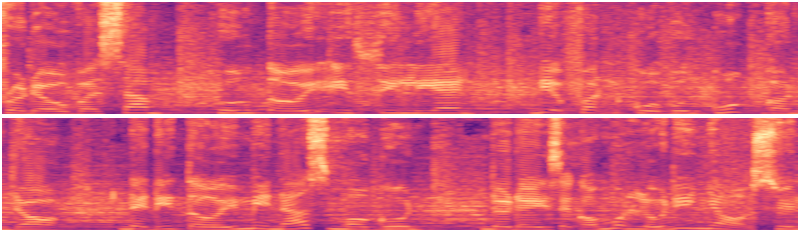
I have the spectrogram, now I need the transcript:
Frodo và Sam hướng tới Ithilien, địa phận của vương quốc Gondor, để đi tới Minas Morgul. Nơi đây sẽ có một lối đi nhỏ xuyên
